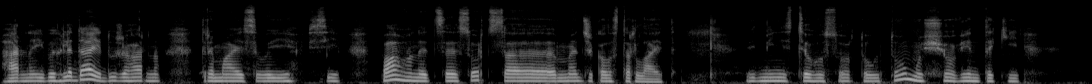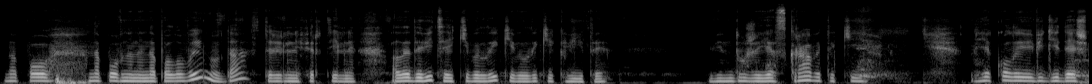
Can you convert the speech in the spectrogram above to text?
гарно і виглядає, дуже гарно тримає свої всі пагони. Це сорт Magical Starlight. Відмінність цього сорту у тому, що він такий наповнений наполовину, да, стерильний, фертильний, але дивіться, які великі-великі квіти. Він дуже яскравий такий. Як коли відійдеш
